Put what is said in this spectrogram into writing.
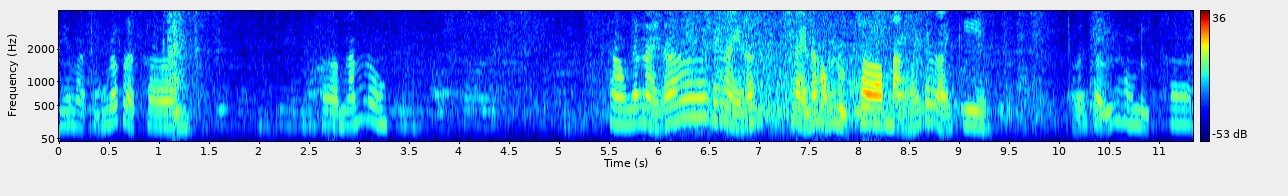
Nhưng mà cũng rất là thơm thơm lắm luôn. Không cái này nó cái này nó cái này nó không được thơm bằng mấy cái loại kia. Thử thử không được thơm.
